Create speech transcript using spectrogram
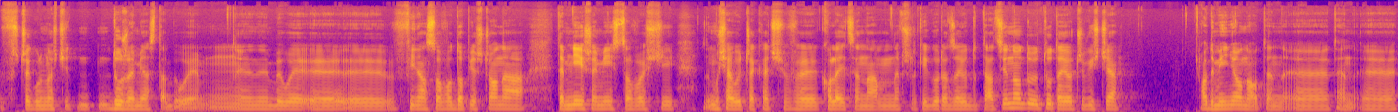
w szczególności duże miasta były, mm, były finansowo dopieszczone, a te mniejsze miejscowości musiały czekać w kolejce na wszelkiego rodzaju dotacje. No tu- tutaj oczywiście odmieniono ten, e, ten, e,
